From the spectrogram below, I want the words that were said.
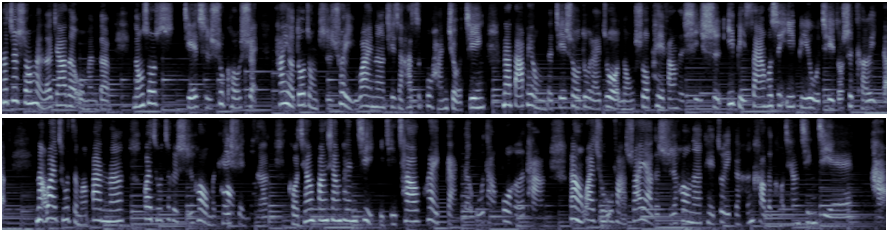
那这时候美乐家的我们的浓缩洁齿漱口水。它有多种植萃以外呢，其实它是不含酒精。那搭配我们的接受度来做浓缩配方的稀释，一比三或是一比五，其实都是可以的。那外出怎么办呢？外出这个时候，我们可以选择口腔芳香喷剂以及超快感的无糖薄荷糖，让外出无法刷牙的时候呢，可以做一个很好的口腔清洁。好，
